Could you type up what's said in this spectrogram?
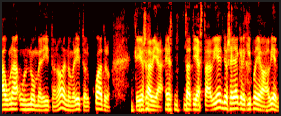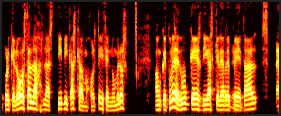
a una, un numerito, ¿no? El numerito, el 4, que yo sabía, esta tía está bien, yo sabía que el equipo llegaba bien, porque luego están las, las típicas que a lo mejor te dicen números, aunque tú le eduques, digas que el RP tal, eh,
